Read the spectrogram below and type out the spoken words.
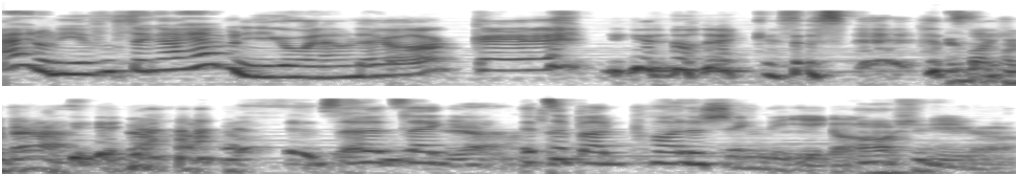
I don't even think I have an ego. And I'm like, okay. you know, like, it's, it's Good luck like, with that. yeah. So it's like, yeah. it's about polishing the ego. Polishing ego.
